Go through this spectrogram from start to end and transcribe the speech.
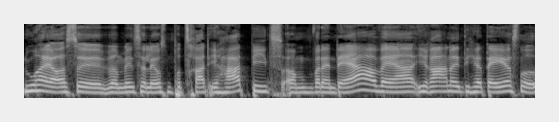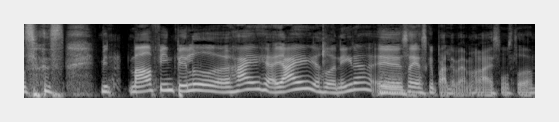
Nu har jeg også øh, været med til at lave sådan et portræt i Heartbeats om, hvordan det er at være iraner i de her dage og sådan noget. Så mit meget fine billede, øh, hej, her er jeg, jeg hedder Neda, øh, så jeg skal bare lade være med at rejse nogle steder.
